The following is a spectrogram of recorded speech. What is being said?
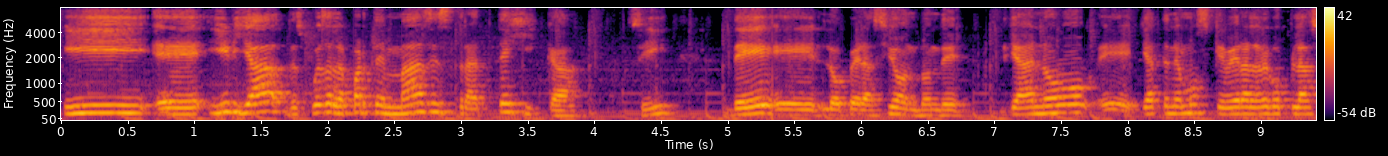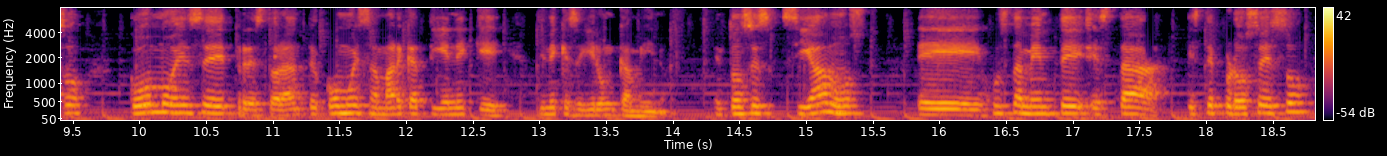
y ir ya después a la parte más estratégica, ¿sí? De la operación, donde ya no, eh, ya tenemos que ver a largo plazo cómo ese restaurante, cómo esa marca tiene que, tiene que seguir un camino. Entonces, sigamos eh, justamente esta, este proceso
